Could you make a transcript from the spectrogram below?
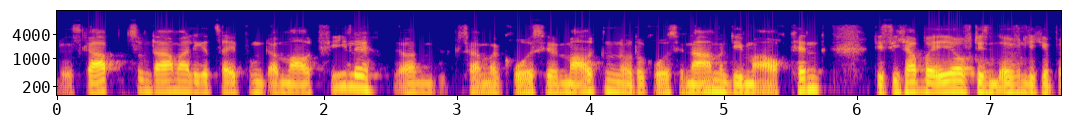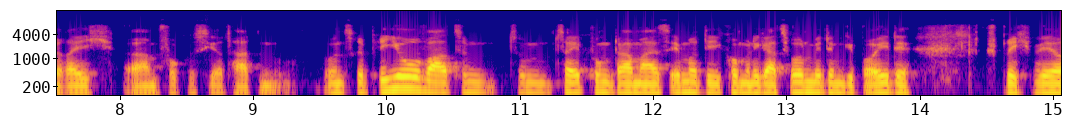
Es gab zum damaligen Zeitpunkt am Markt viele, ähm, sagen wir, große Marken oder große Namen, die man auch kennt, die sich aber eher auf diesen öffentlichen Bereich ähm, fokussiert hatten. Unsere Prio war zum, zum Zeitpunkt damals immer die Kommunikation mit dem Gebäude. Sprich, wir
